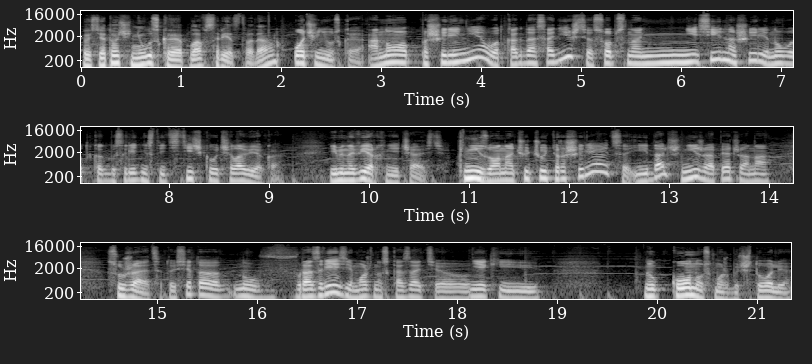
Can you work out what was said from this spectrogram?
То есть это очень узкое плавсредство, да? Очень узкое. Оно по ширине, вот когда садишься, собственно, не сильно шире, ну вот как бы среднестатистического человека. Именно верхняя часть. К низу она чуть-чуть расширяется, и дальше ниже, опять же, она сужается. То есть это, ну, в разрезе, можно сказать, э, некий, ну, конус, может быть, что ли,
